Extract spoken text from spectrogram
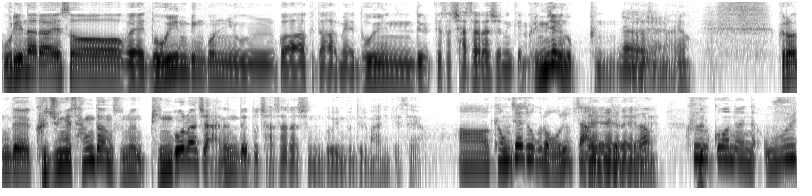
우리나라에서 왜 노인 빈곤율과 그 다음에 노인들께서 자살하시는 게 굉장히 높은 네. 나라잖아요. 그런데 그 중에 상당수는 빈곤하지 않은데도 자살하시는 노인분들이 많이 계세요. 아, 경제적으로 어렵지? 네, 네, 네. 그거는 우울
